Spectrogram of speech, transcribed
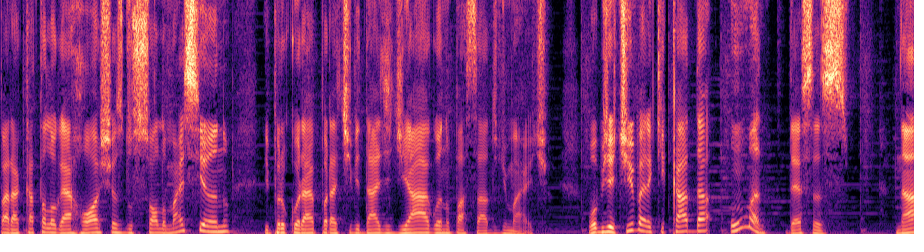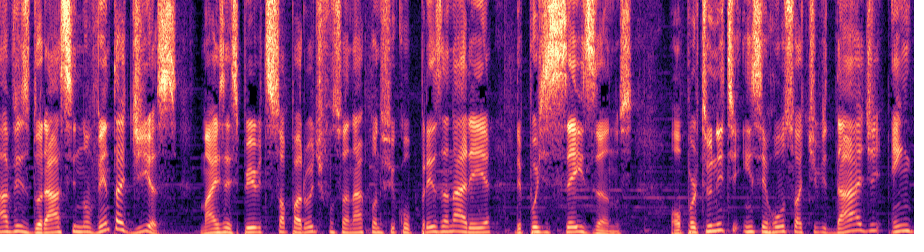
para catalogar rochas do solo marciano e procurar por atividade de água no passado de Marte. O objetivo era que cada uma dessas naves durasse 90 dias, mas a Spirit só parou de funcionar quando ficou presa na areia depois de 6 anos. A Opportunity encerrou sua atividade em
